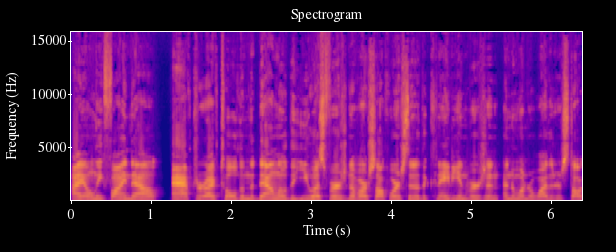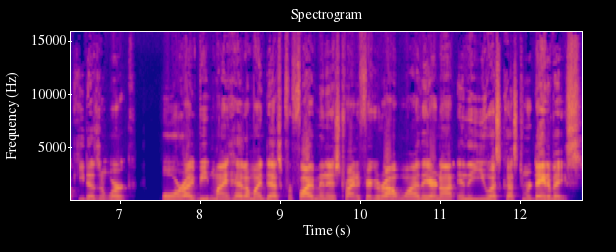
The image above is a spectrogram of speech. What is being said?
I only find out after I've told them to download the US version of our software instead of the Canadian version and wonder why their install key doesn't work. Or I've beaten my head on my desk for five minutes trying to figure out why they are not in the US customer database.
